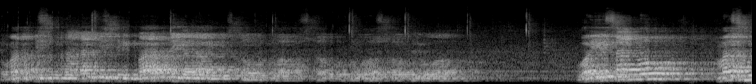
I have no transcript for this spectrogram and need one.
Cuma disunnahkan istighfar tiga kali. Astagfirullah Astagfirullah Astagfirullah. Wa yusannu mashu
